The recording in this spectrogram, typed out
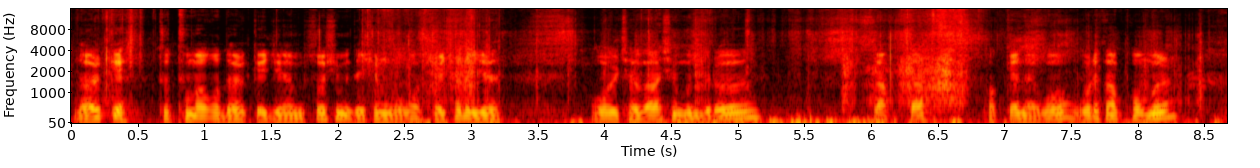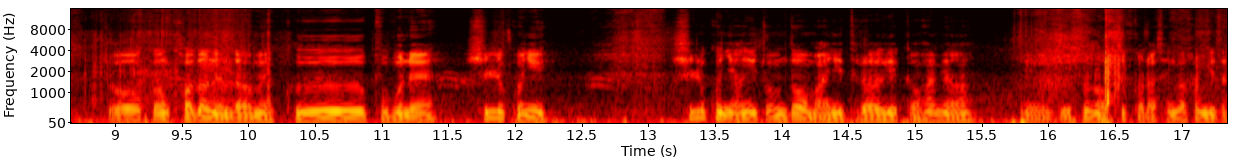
넓게 두툼하고 넓게 지금 쏘시면 되시는 거고 저희처럼 이제 올 제거하신 분들은 싹 다 벗겨내고 우레탄 폼을 조금 걷어낸 다음에 그 부분에 실리콘이 실리콘 양이 좀 더 많이 들어가게끔 하면 예, 누수는 없을 거라 생각합니다.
